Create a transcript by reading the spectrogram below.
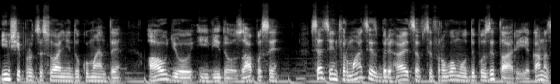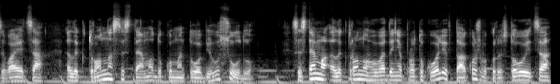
інші процесуальні документи, аудіо і відеозаписи. Вся ця інформація зберігається в цифровому депозитарі, яка називається електронна система документообігу суду. Система електронного ведення протоколів також використовується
